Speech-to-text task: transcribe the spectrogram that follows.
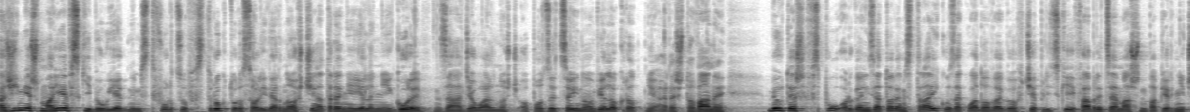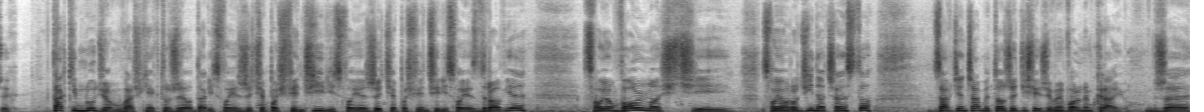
Kazimierz Majewski był jednym z twórców struktur Solidarności na terenie Jeleniej Góry. Za działalność opozycyjną wielokrotnie aresztowany. Był też współorganizatorem strajku zakładowego w Cieplickiej Fabryce Maszyn Papierniczych. takim ludziom właśnie, którzy oddali swoje życie, poświęcili swoje życie, poświęcili swoje zdrowie, swoją wolność i swoją rodzinę często, zawdzięczamy to, że dzisiaj żyjemy w wolnym kraju, że,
